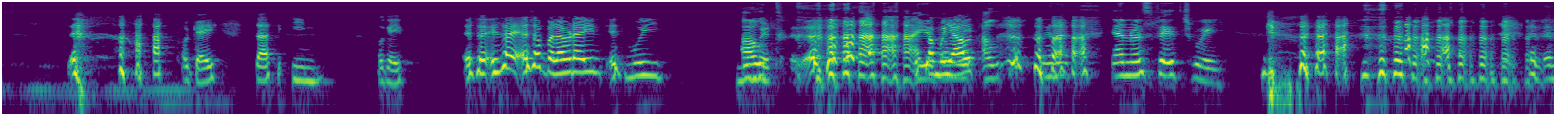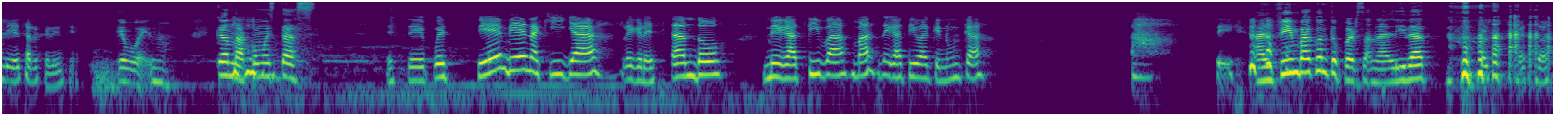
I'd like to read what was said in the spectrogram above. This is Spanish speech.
ok, estás in. Ok. Esa, esa, esa palabra in es muy out. Está muy out. Ya, no es fetch, güey. Entendí esa referencia. Qué bueno. ¿Qué onda? ¿Cómo estás? Este, pues bien, bien, aquí ya regresando, negativa, más negativa que nunca. Ah, sí. Al fin va con tu personalidad. Por supuesto,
